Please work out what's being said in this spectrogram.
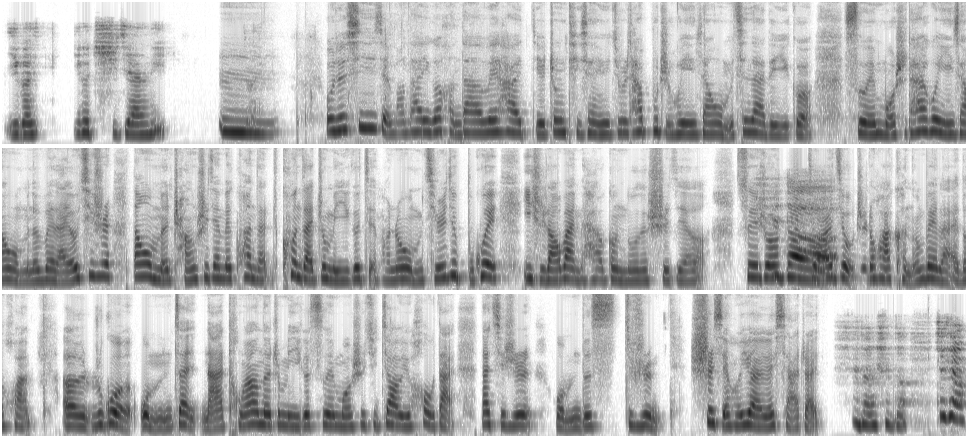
一个一个区间里。嗯，我觉得信息茧房它一个很大的危害也正体现于，就是它不只会影响我们现在的一个思维模式，它还会影响我们的未来。尤其是当我们长时间被困在困在这么一个茧房中，我们其实就不会意识到外面还有更多的世界了。所以说，久而久之的话，可能未来的话，呃，如果我们再拿同样的这么一个思维模式去教育后代，那其实我们的就是视线会越来越狭窄。是的，是的，就像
